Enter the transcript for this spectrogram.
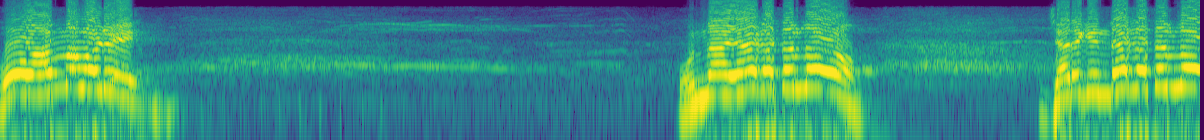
ఓ అమ్మఒడి ఉన్నాయా గతంలో? జరిగిందా గతంలో?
